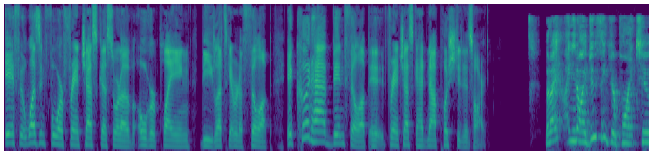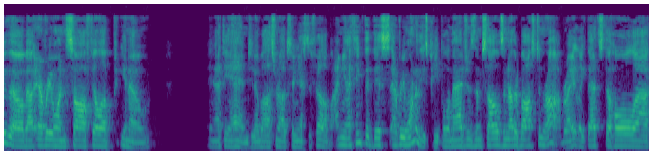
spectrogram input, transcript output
if it wasn't for Francesca sort of overplaying the let's get rid of Philip, it could have been Philip Francesca had not pushed it as hard. But I, you know, I do think your point too, though, about everyone saw Philip, you know, and at the end, you know, Boston Rob sitting next to Philip. I mean, I think that this, every one of these people imagines themselves another Boston Rob, right? Like that's the whole uh,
